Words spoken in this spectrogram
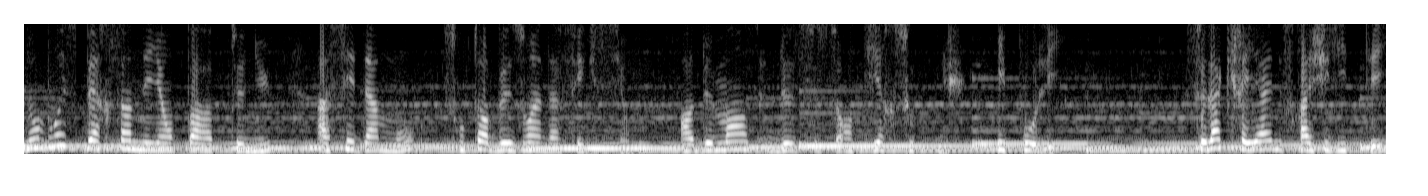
Nombreuses personnes n'ayant pas obtenu assez d'amour sont en besoin d'affection, en demande de se sentir soutenues, épaulées. Cela créa une fragilité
